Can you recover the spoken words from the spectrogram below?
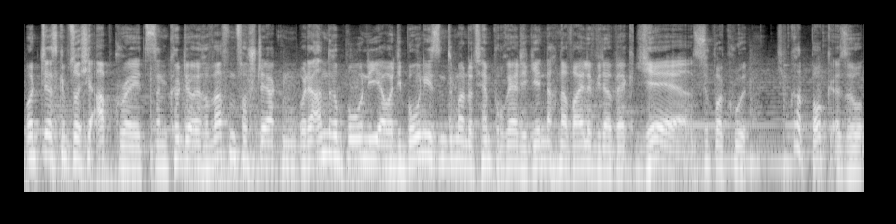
Und es gibt solche Upgrades, dann könnt ihr eure Waffen verstärken oder andere Boni, aber die Boni sind immer nur temporär, die gehen nach einer Weile wieder weg. Yeah, super cool. Ich hab grad Bock, also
